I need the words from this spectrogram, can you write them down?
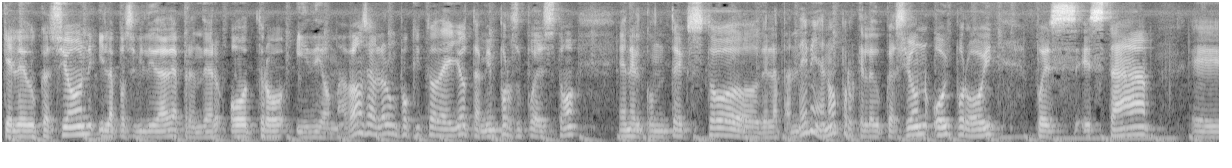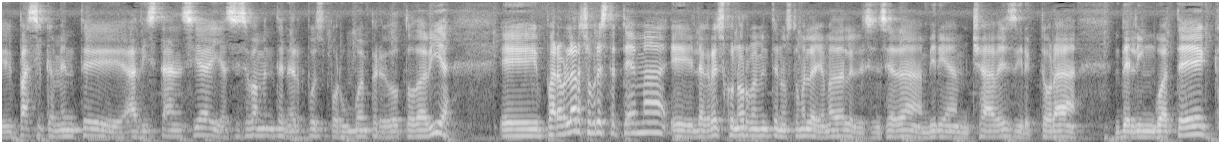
que la educación y la posibilidad de aprender otro idioma. Vamos a hablar un poquito de ello también, por supuesto, en el contexto de la pandemia, ¿no? Porque la educación hoy por hoy, pues está eh, básicamente a distancia y así se va a mantener, pues, por un buen periodo todavía. Eh, para hablar sobre este tema, eh, le agradezco enormemente, nos toma la llamada la licenciada Miriam Chávez, directora de Linguatec.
